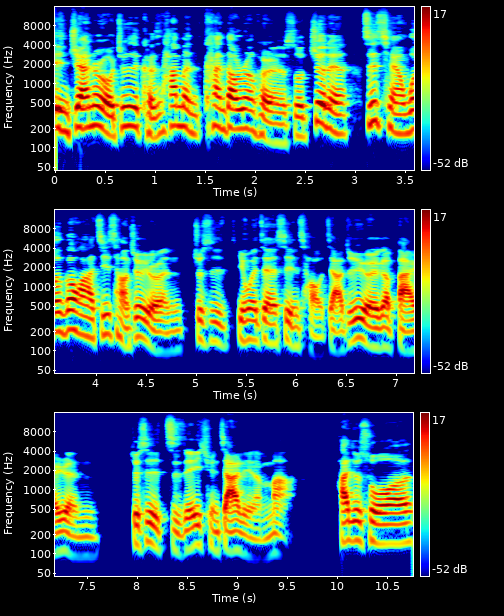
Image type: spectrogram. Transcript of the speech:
in general，就是可是他们看到任何人的时候，就连之前温哥华机场就有人就是因为这件事情吵架，就是有一个白人就是指着一群家里人骂，他就说：“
